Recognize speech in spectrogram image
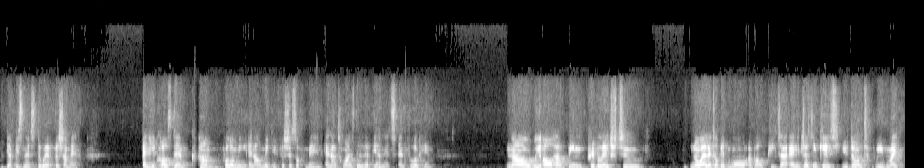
their business, they were fishermen. And he calls them, Come, follow me, and I'll make you fishers of men. And at once they left their nets and followed him. Now, we all have been privileged to know a little bit more about Peter. And just in case you don't, we might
